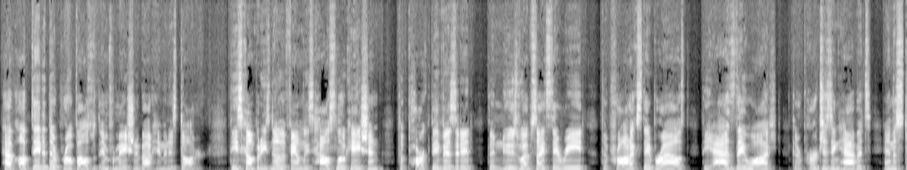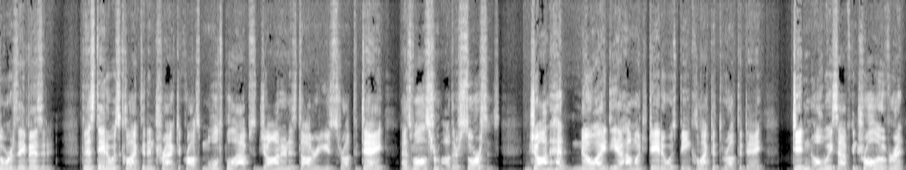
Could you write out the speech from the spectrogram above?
have updated their profiles with information about him and his daughter. These companies know the family's house location, the park they visited, the news websites they read, the products they browsed, the ads they watched, their purchasing habits, and the stores they visited. This data was collected and tracked across multiple apps John and his daughter used throughout the day, as well as from other sources. John had no idea how much data was being collected throughout the day, didn't always have control over it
